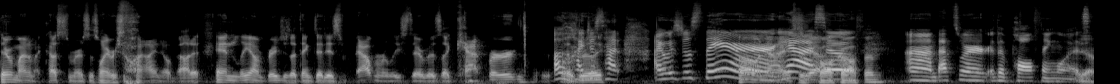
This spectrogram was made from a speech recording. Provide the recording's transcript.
They're one of my customers. That's the only reason why I know about it. And Leon Bridges, I think, that his album release there was like Catbird. Oh, That's I just had. I was just there. Oh, nice. Yeah. Yeah. Paul So Coffin. um, that's where the Paul thing was. Yeah.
